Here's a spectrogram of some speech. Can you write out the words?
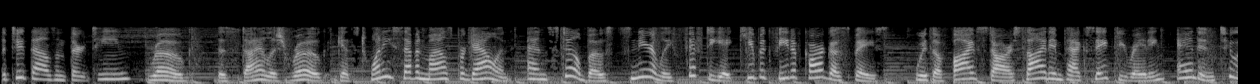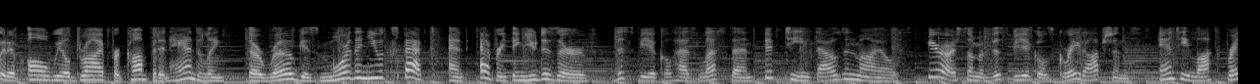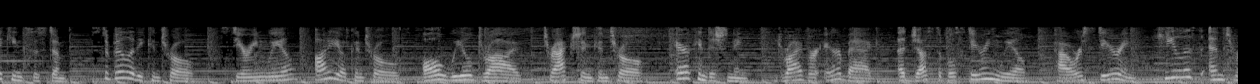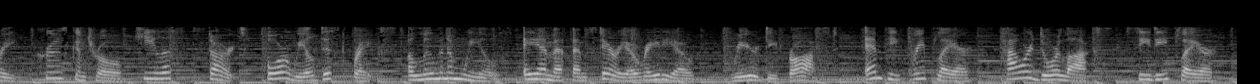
The 2013 Rogue. The stylish Rogue gets 27 miles per gallon and still boasts nearly 58 cubic feet of cargo space. With a five-star side impact safety rating and intuitive all-wheel drive for confident handling, the Rogue is more than you expect and everything you deserve. This vehicle has less than 15,000 miles. Here are some of this vehicle's great options. Anti-lock braking system, stability control, steering wheel, audio controls, all-wheel drive, traction control, air conditioning, driver airbag, adjustable steering wheel, power steering, keyless entry, cruise control, keyless start, four-wheel disc brakes, aluminum wheels, AM FM stereo radio, rear defrost, MP3 player, power door locks, CD player,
